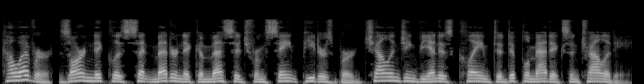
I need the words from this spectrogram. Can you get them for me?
However, Tsar Nicholas sent Metternich a message from St. Petersburg challenging Vienna's claim to diplomatic centrality.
